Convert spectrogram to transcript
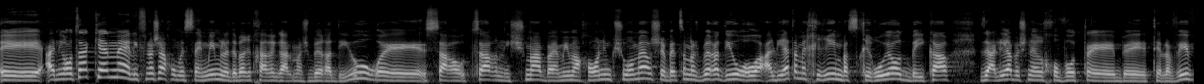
אה, אני רוצה כן, אה, לפני שאנחנו מסיימים, לדבר איתך רגע על משבר הדיור. אה, שר האוצר נשמע בימים האחרונים כשהוא אומר שבעצם משבר הדיור, או עליית המחירים בשכירויות בעיקר, זה עלייה בשני רחובות בתל אביב.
